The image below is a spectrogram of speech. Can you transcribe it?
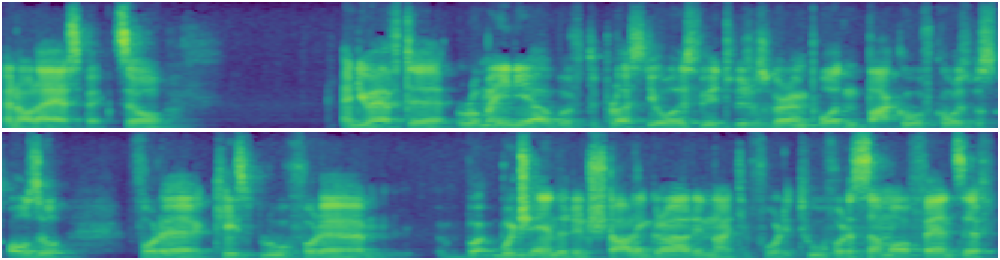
another aspect. So, and you have the Romania with the plus the which was very important. Baku, of course, was also for the case blue for the which ended in Stalingrad in 1942 for the summer offensive.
